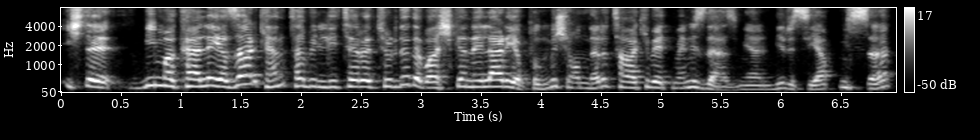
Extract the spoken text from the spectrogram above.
işte bir makale yazarken tabii literatürde de başka neler yapılmış onları takip etmeniz lazım. Yani birisi yapmışsa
